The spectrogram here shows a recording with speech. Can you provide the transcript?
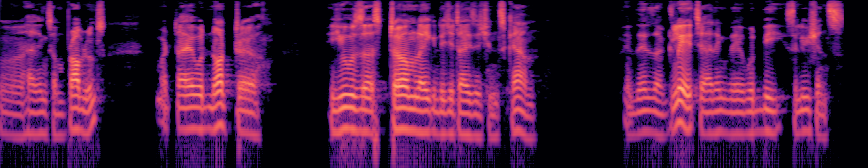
uh, having some problems, but I would not uh, use a term like digitization scam. If there is a glitch, I think there would be solutions.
